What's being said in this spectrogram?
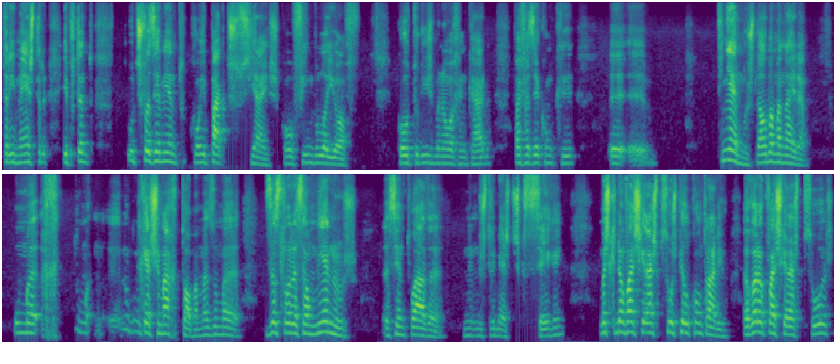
trimestre e, portanto, o desfazamento com impactos sociais, com o fim do layoff, com o turismo a não arrancar, vai fazer com que uh, uh, tenhamos, de alguma maneira, uma, uma, não quero chamar retoma, mas uma desaceleração menos acentuada nos trimestres que se seguem, mas que não vai chegar às pessoas, pelo contrário. Agora o que vai chegar às pessoas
